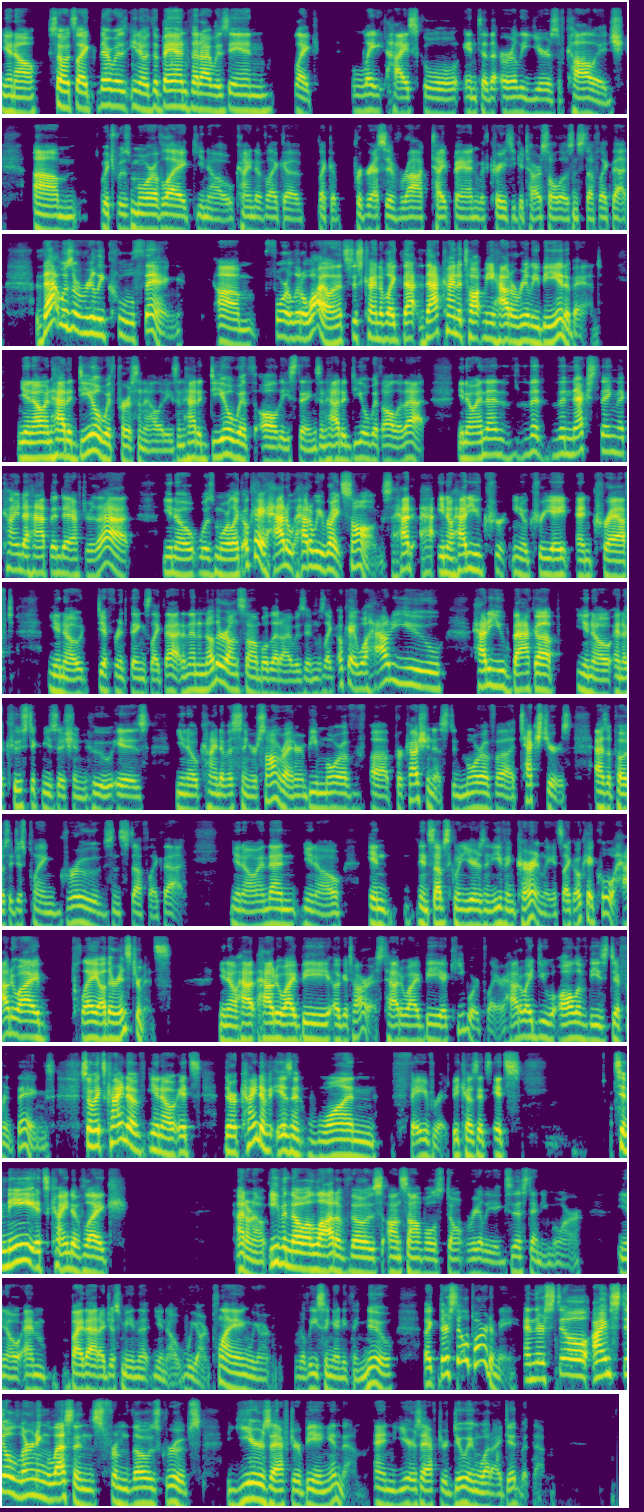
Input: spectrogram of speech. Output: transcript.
you know? So it's like there was you know the band that i was in like late high school into the early years of college um, which was more of like you know kind of like a like a progressive rock type band with crazy guitar solos and stuff like that. That was a really cool thing um, for a little while. And it's just kind of like that that kind of taught me how to really be in a band you know and how to deal with personalities and how to deal with all these things and how to deal with all of that you know and then the the next thing that kind of happened after that you know was more like okay how do how do we write songs? How, how you know how do you you know create and craft you know different things like that? And then another ensemble that i was in was like okay well how do you how do you back up you know an acoustic musician who is you know kind of a singer songwriter and be more of a percussionist and more of uh, textures as opposed to just playing grooves and stuff like that you know and then you know in in subsequent years and even currently it's like okay cool. How do i play other instruments? You know how, how do i be a guitarist? How do i be a keyboard player? How do i do all of these different things? So it's kind of you know it's there kind of isn't one favorite because it's it's to me it's kind of like i don't know even though a lot of those ensembles don't really exist anymore you know and by that i just mean that you know we aren't playing we aren't releasing anything new. Like they're still a part of me and they're still i'm still learning lessons from those groups years after being in them and years after doing what i did with them.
